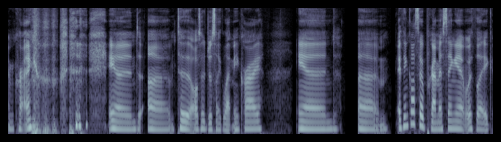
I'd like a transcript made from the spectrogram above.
I'm crying and um to also just like let me cry. And um I think also premising it with like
